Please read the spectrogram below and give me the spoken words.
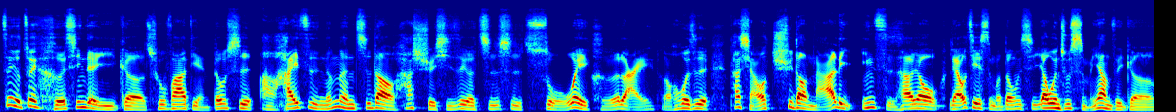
这个最核心的一个出发点都是啊，孩子能不能知道他学习这个知识所谓何来，然后或者是他想要去到哪里，因此他要了解什么东西，要问出什么样子一个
